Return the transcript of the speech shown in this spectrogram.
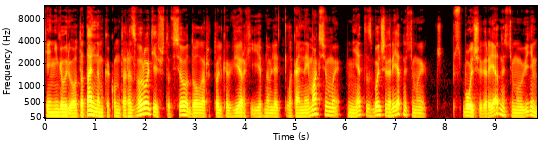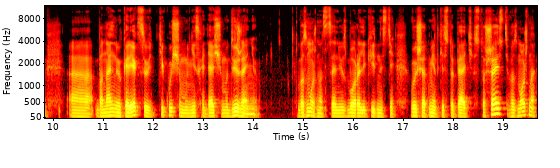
я не говорю о тотальном каком-то развороте, что все, доллар только вверх и обновлять локальные максимумы. Нет, с большей вероятностью мы с большей вероятностью мы увидим э, банальную коррекцию текущему нисходящему движению. Возможно, с целью сбора ликвидности выше отметки 105-106, возможно,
